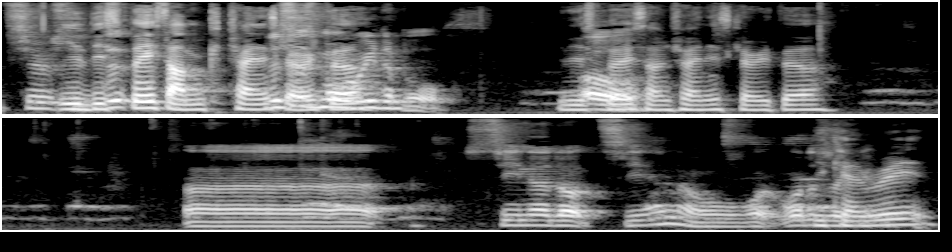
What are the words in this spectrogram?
Seriously, You display some Chinese This is more readable. You display Oh. some Chinese character. Uh, Sina.cn or what? What is You a can good, read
